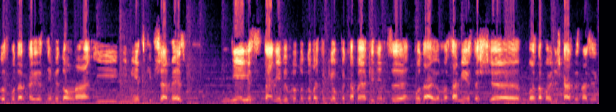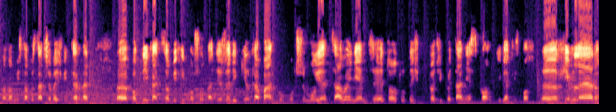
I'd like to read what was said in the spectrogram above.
gospodarka, jest niewydolna i niemiecki przemysł nie jest w stanie wyprodukować takiego PKB, jakie Niemcy podają. No sami jesteście, można powiedzieć, każdy z nas jest ekonomistą, wystarczy wejść w internet, e, poklikać sobie i poszukać. Jeżeli kilka banków utrzymuje całe Niemcy, to tutaj się rodzi pytanie skąd i w jaki sposób. E, Himmler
